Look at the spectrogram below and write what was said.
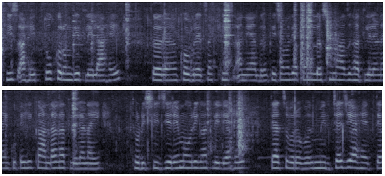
खीस आहे तो करून घेतलेला आहे. तर खोबऱ्याचा खीस आणि अद्रक याच्यामध्ये आपण लसूण आज घातलेला नाही कुठेही कांदा घातलेला नाही. थोडीशी जिरे मोहरी घातलेली आहे. त्याचबरोबर मिरच्या ज्या आहेत त्या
